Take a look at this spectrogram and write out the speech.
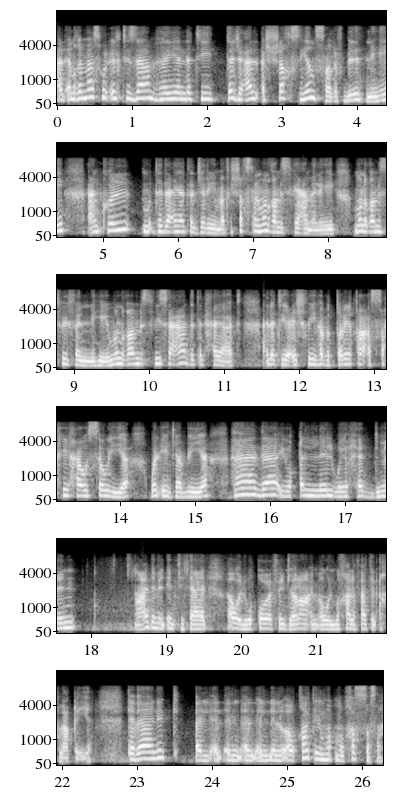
الانغماس والالتزام هي التي تجعل الشخص ينصرف بذهنه عن كل تداعيات الجريمة، فالشخص المنغمس في عمله، منغمس في فنه، منغمس في سعادة الحياة التي يعيش فيها بالطريقة الصحيحة والسوية والإيجابية، هذا يقلل ويحد من عدم الامتثال أو الوقوع في الجرائم أو المخالفات الأخلاقية. كذلك الأوقات المخصصة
